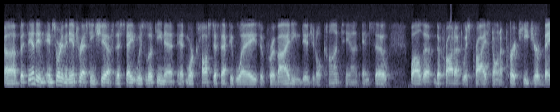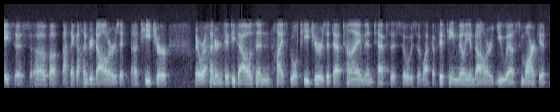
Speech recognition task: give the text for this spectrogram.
Uh, but then, in, in, sort of an interesting shift, the state was looking at, at more cost-effective ways of providing digital content, and so while the, the product was priced on a per teacher basis of uh, I think $100 a, a teacher, there were 150,000 high school teachers at that time in Texas, so it was like a $15 million U.S. market.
